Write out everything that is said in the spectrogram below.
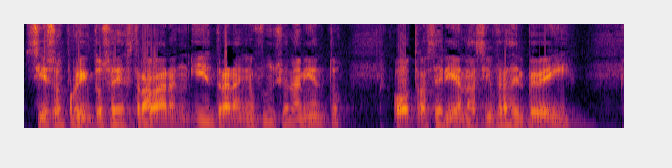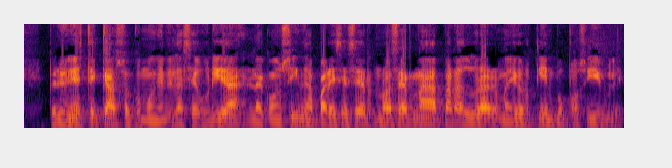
Si esos proyectos se destrabaran y entraran en funcionamiento, otras serían las cifras del PBI. Pero en este caso, como en el de la seguridad, la consigna parece ser no hacer nada para durar el mayor tiempo posible.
